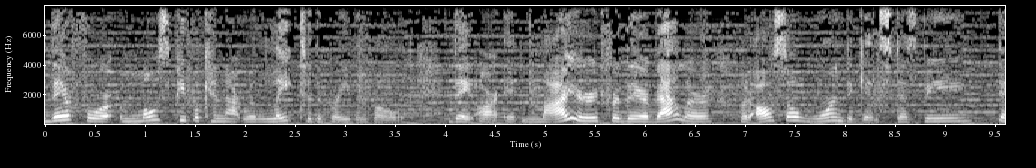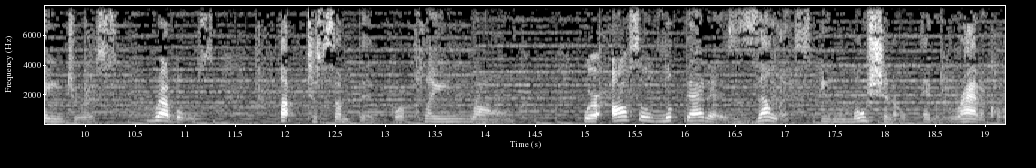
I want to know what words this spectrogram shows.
Therefore, most people cannot relate to the brave and bold. They are admired for their valor, but also warned against as being dangerous, rebels, up to something, or plain wrong. We're also looked at as zealous, emotional, and radical.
